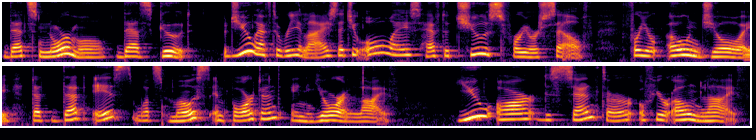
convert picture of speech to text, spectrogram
That's normal. That's good. But you have to realize that you always have to choose for yourself for your own joy, that that is what's most important in your life. You are the center of your own life,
